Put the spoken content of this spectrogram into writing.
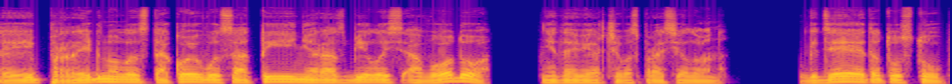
Ты прыгнула с такой высоты и не разбилась о воду? недоверчиво спросил он. Где этот уступ?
